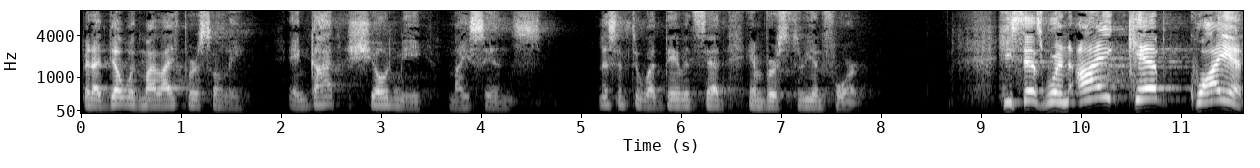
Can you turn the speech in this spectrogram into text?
but I dealt with my life personally. And God showed me my sins. Listen to what David said in verse 3 and 4. He says, When I kept quiet,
